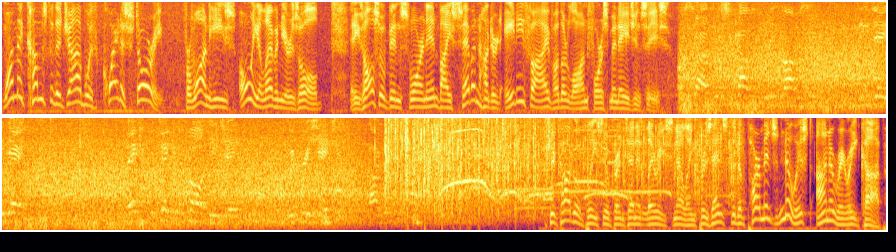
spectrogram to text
one that comes to the job with quite a story. For one, he's only 11 years old, and he's also been sworn in by 785 other law enforcement agencies. Sir, I'm new Chicago police officer, DJ Daniel. Thank you for taking the call, DJ. We appreciate you. Chicago Police Superintendent Larry Snelling presents the department's newest honorary cop.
